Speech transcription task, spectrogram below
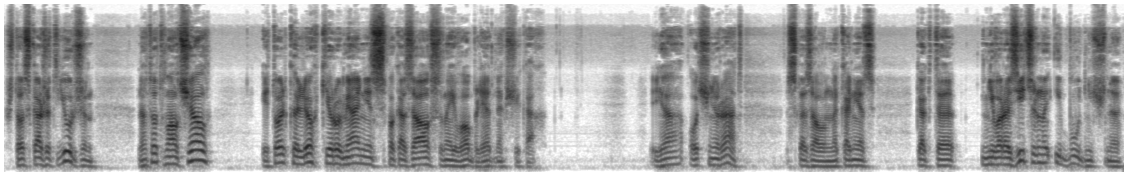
что скажет Юджин, но тот молчал, и только легкий румянец показался на его бледных щеках. Я очень рад, сказал он наконец, как-то невыразительно и буднично,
